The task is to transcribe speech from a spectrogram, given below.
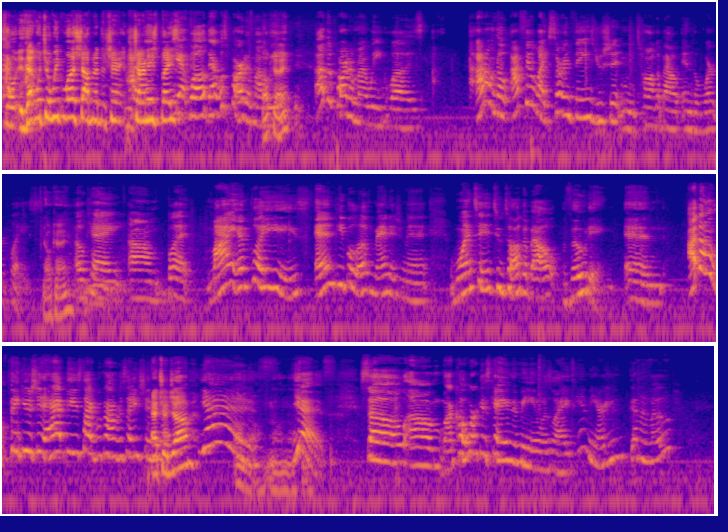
So, is that what your week was? Shopping at the, the Chinese was- place? Yeah, well, that was part of my Okay. week. Other part of my week was I don't know. I feel like certain things you shouldn't talk about in the workplace. Okay. Okay, um, but my employees and people of management wanted to talk about voting, and I don't think you should have these type of conversations At your job? Yes. Oh no, no, no. Yes. So um, my coworkers came to me and was like, "Tammy, are you gonna vote?"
